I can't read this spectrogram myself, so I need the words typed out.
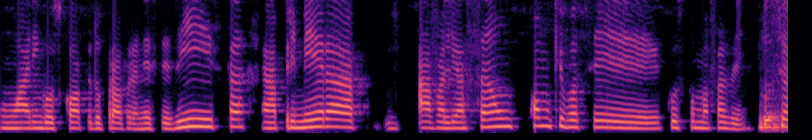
um laringoscópio do próprio anestesista, a primeira avaliação, como que você costuma fazer? Lúcia,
